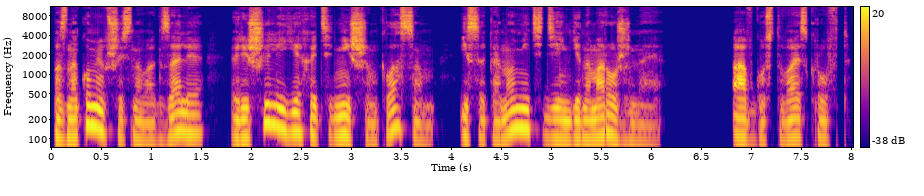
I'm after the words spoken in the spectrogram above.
познакомившись на вокзале, решили ехать низшим классом и сэкономить деньги на мороженое. Август Вайскрофт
